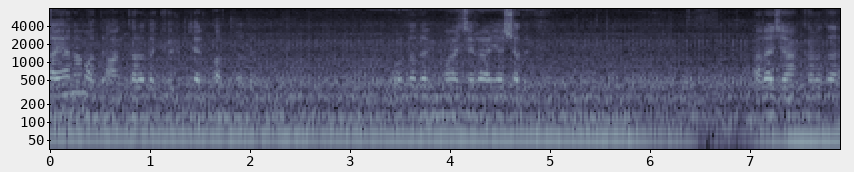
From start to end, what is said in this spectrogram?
dayanamadı. Ankara'da körükler patladı. Orada da bir macera yaşadık. Aracı Ankara'da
